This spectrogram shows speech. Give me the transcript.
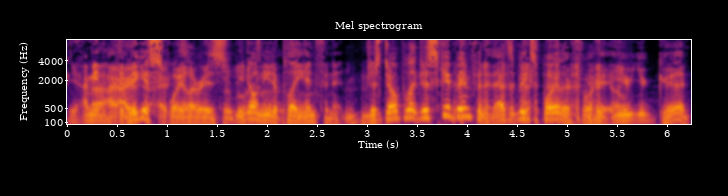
Yeah. I mean, Uh, the I- biggest I- spoiler is Several you don't need to play Infinite. Just don't play. Just skip Infinite. That's a big spoiler for you. You're, you're good.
